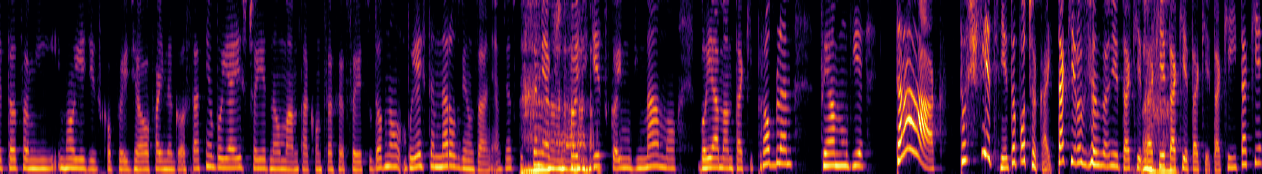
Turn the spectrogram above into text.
y, to, co mi moje dziecko powiedziało fajnego ostatnio, bo ja jeszcze jedną mam taką cechę w sobie cudowną, bo ja jestem na rozwiązania. W związku z tym, jak przychodzi dziecko i mówi, mamo, bo ja mam taki problem, to ja mówię, tak, to świetnie, to poczekaj. Takie rozwiązanie, takie, takie, takie, takie, takie i takie.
